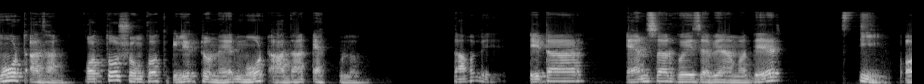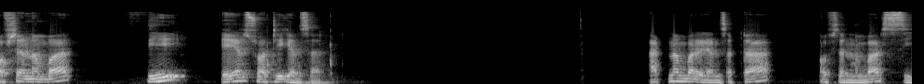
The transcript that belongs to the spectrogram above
মোট আধান, কত সংখ্যক ইলেকট্রনের মোট আধান এক কুলম তাহলে এটার অ্যান্সার হয়ে যাবে আমাদের সি অপশন নাম্বার সি এর সঠিক অ্যান্সার আট নাম্বারের অ্যান্সারটা অপশন নাম্বার সি।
